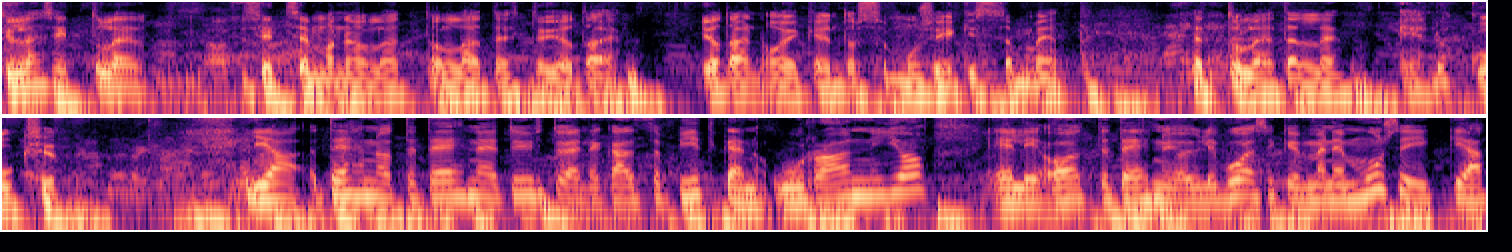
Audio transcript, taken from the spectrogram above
kyllä siitä tulee sitten semmoinen olo, että ollaan tehty jotain, jotain oikein tuossa musiikissamme, että, että tulee tälle ehdokkuuksia. Ja tehän olette tehneet yhtyeenne kanssa pitkän uran jo, eli olette tehnyt jo yli vuosikymmenen musiikkia,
